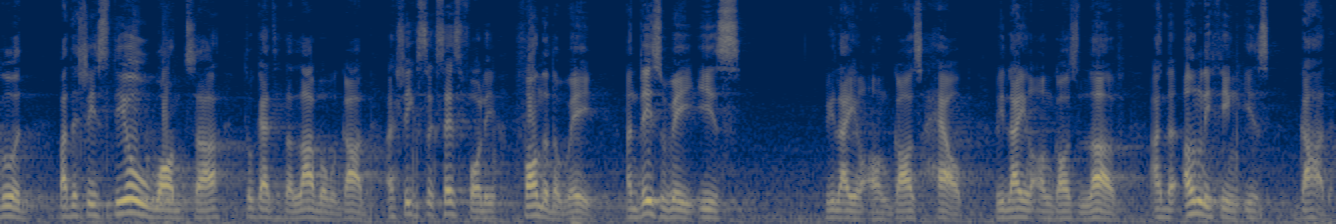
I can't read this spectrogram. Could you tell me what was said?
good, but she still wants uh, to get the love of God. And she successfully found the way. And this way is relying on God's help, relying on God's love. And the only thing is God.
